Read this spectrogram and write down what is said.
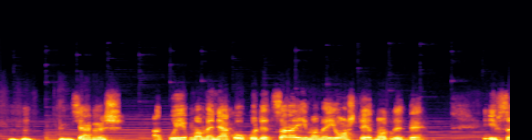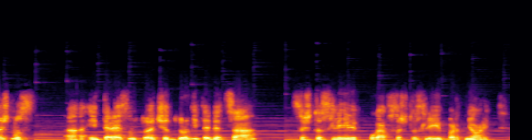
Сякаш, ако имаме няколко деца, имаме и още едно дете. И всъщност, интересното е, че другите деца са щастливи, когато са щастливи партньорите.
